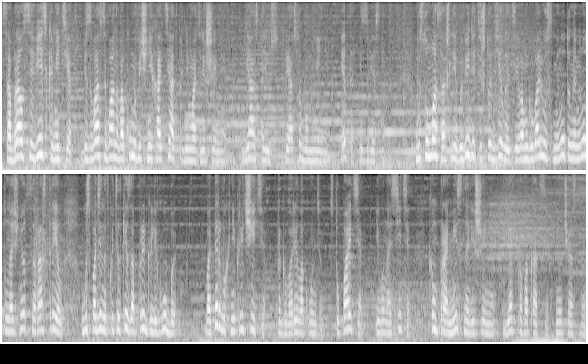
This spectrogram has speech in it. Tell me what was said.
Собрался весь комитет. Без вас, Иван Авакумович, не хотят принимать решения. Я остаюсь при особом мнении. Это известно. Вы с ума сошли, вы видите, что делаете. Я вам говорю, с минуты на минуту начнется расстрел. У господина в котелке запрыгали губы. Во-первых, не кричите, проговорил Акундин. Ступайте и выносите компромиссное решение. Я в провокациях не участвую.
